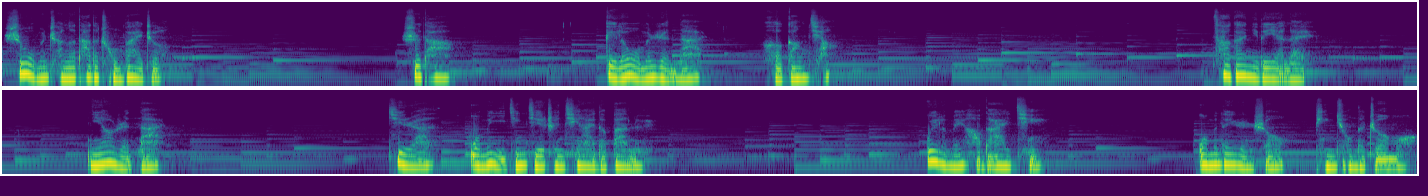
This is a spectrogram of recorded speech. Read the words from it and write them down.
使我们成了他的崇拜者。是他给了我们忍耐和刚强。”擦干你的眼泪，你要忍耐。既然我们已经结成亲爱的伴侣，为了美好的爱情，我们得忍受贫穷的折磨、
